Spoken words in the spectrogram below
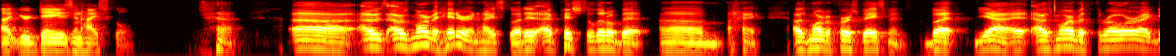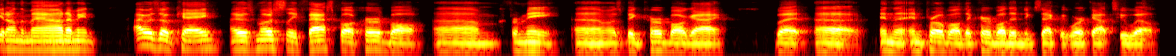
uh, your days in high school? uh, I was I was more of a hitter in high school. I did I pitched a little bit. Um, I I was more of a first baseman, but yeah, I, I was more of a thrower. I'd get on the mound. I mean, I was okay. I was mostly fastball, curveball um, for me. Um, I was a big curveball guy, but uh, in the in pro ball, the curveball didn't exactly work out too well.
